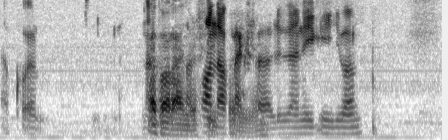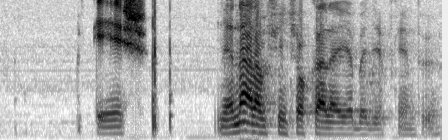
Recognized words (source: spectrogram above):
akkor na, hát arányos annak megfelelően így, így van. És... Ja, nálam sincs sokkal lejjebb egyébként ő.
